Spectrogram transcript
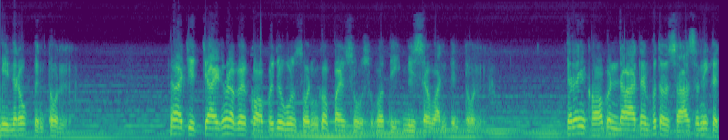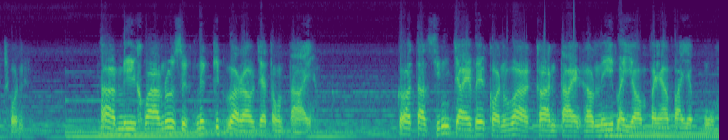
มีนรกเป็นต้น ถ้าจิตใจของเราประกอบไปด้วยกุศลก็ไปสู่สุคติมีสวรรค์เป็นต้นฉะนั้นขอบรรดาท่านพุทธศาสนิกชน ถ้ามีความรู้สึกนึกคิดว่าเราจะต้องตาย ก็ตัดสินใจไปก่อนว่าการตายคราวนี้ไม่ยอมไปอบายภูมิ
